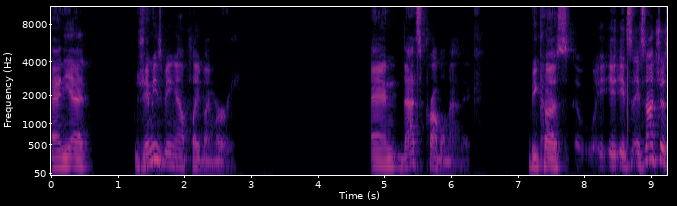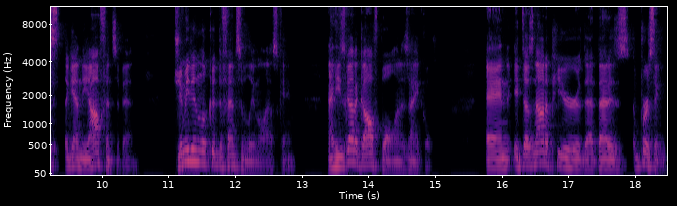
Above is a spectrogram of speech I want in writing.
And yet Jimmy's being outplayed by Murray. And that's problematic because it's it's not just again the offensive end. Jimmy didn't look good defensively in the last game. And he's got a golf ball on his ankle. And it does not appear that that is first thing,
